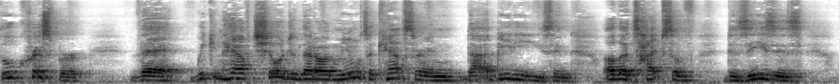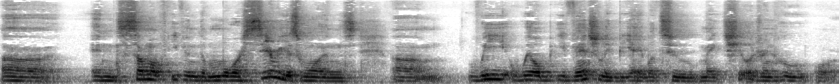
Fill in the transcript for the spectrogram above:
through CRISPR that we can have children that are immune to cancer and diabetes and other types of diseases, uh, and some of even the more serious ones. Um, we will eventually be able to make children who, or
